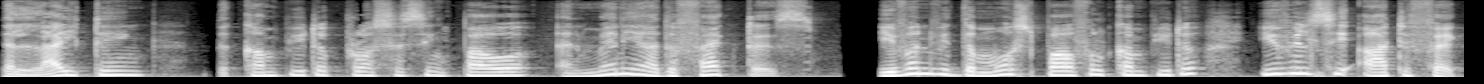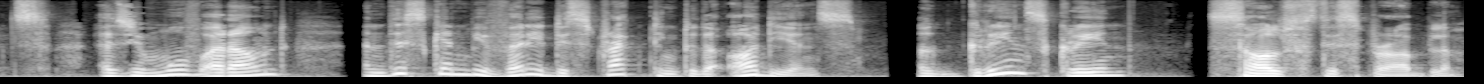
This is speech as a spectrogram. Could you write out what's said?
the lighting, the computer processing power and many other factors. Even with the most powerful computer, you will see artifacts as you move around and this can be very distracting to the audience. A green screen solves this problem.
